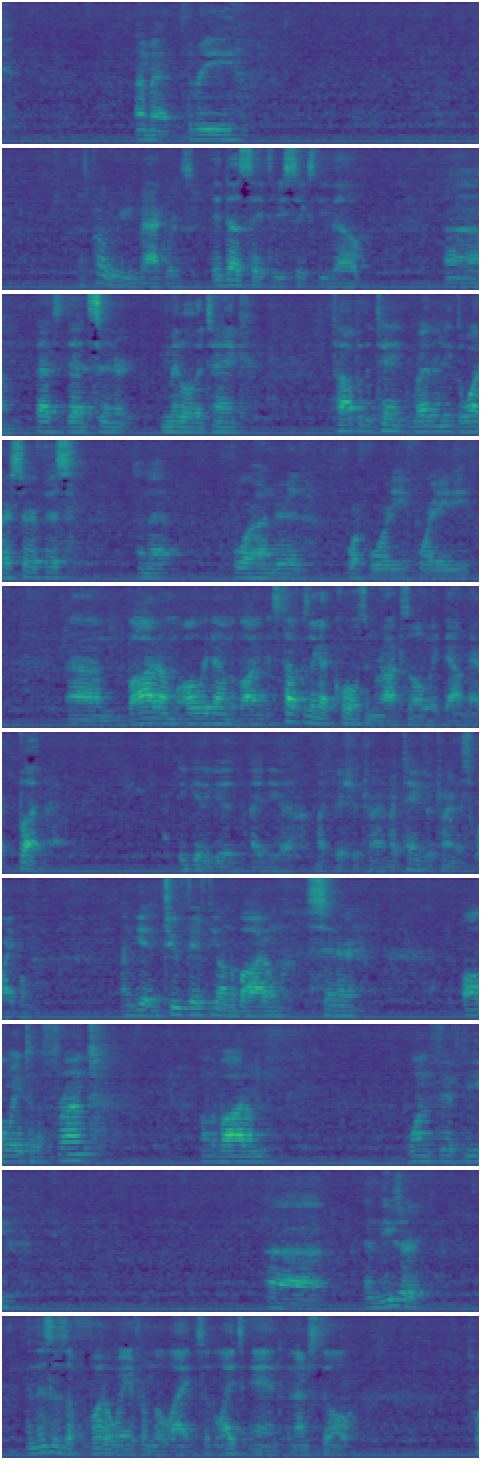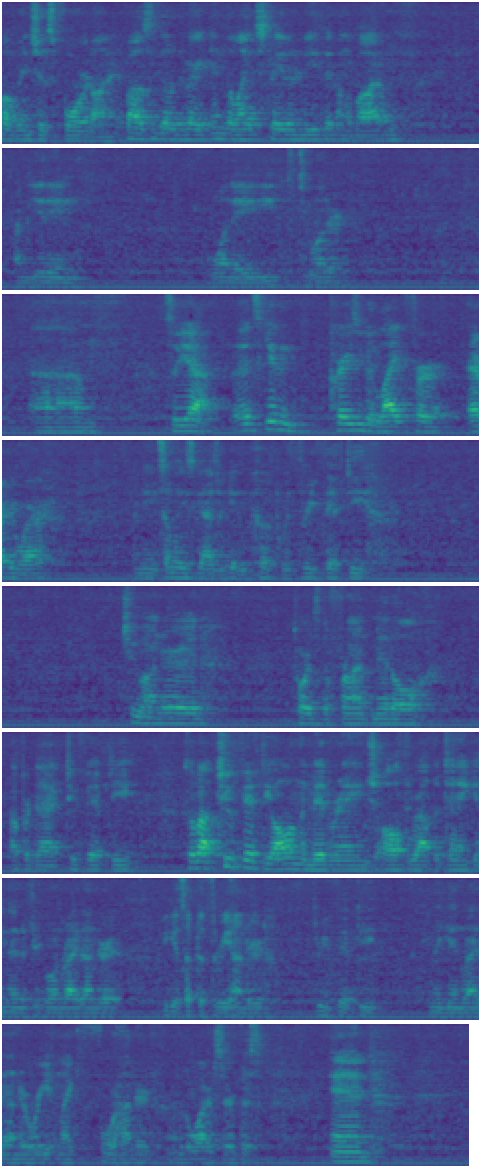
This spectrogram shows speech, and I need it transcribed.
I'm at three. That's probably reading backwards. It does say 360 though. Um, that's dead center, middle of the tank. Top of the tank, right underneath the water surface, I'm at 400, 440, 480. Um, bottom, all the way down the bottom. It's tough because I got corals and rocks all the way down there, but you get a good idea. My fish are trying, my tanks are trying to swipe them. I'm getting 250 on the bottom, center, all the way to the front on the bottom, 150. Uh, and these are and this is a foot away from the light, so the light's end, and I'm still 12 inches forward on it. If I was to go to the very end of the light, straight underneath it on the bottom, I'm getting 180 to 200. Um, so yeah, it's getting crazy good light for everywhere. I mean, some of these guys are getting cooked with 350, 200 towards the front, middle, upper deck, 250. So about 250 all in the mid range, all throughout the tank. And then if you're going right under it, it gets up to 300, 350. And again, right under, we're getting like 400 under the water surface. And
